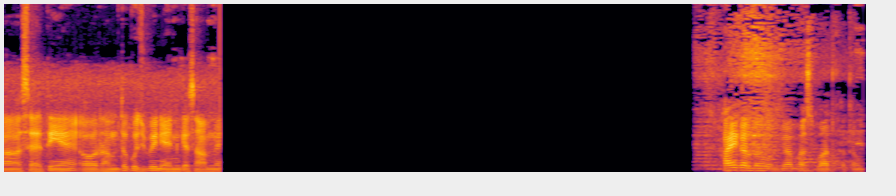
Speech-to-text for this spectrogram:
सहती हैं। और हम तो कुछ भी नहीं है इनके सामने। हाई कर दो बोल क्या बस बात खत्म?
